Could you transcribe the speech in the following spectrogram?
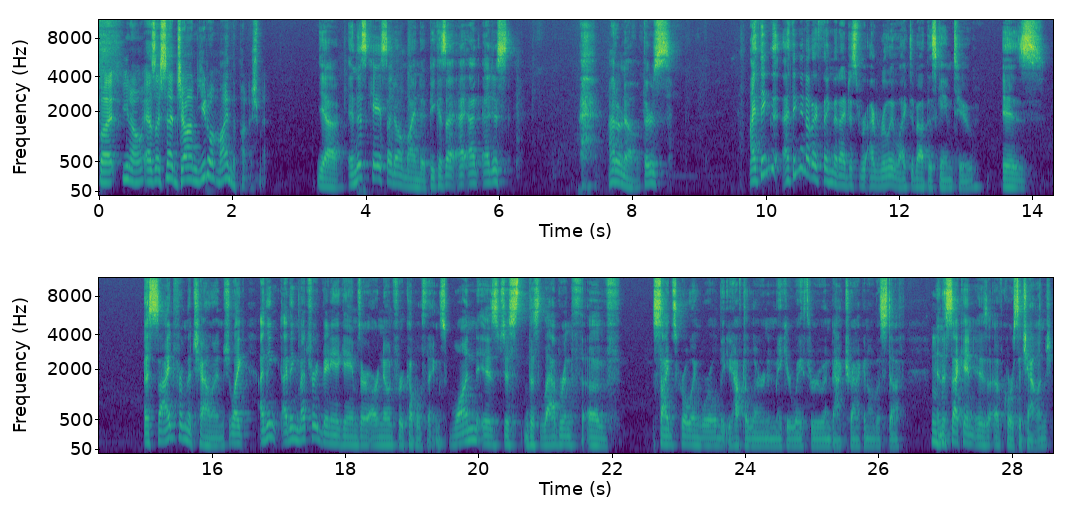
but you know, as I said, John, you don't mind the punishment. Yeah, in this case, I don't mind it because I, I, I- I just, I don't know. There's, I think, I think another thing that I just I really liked about this game too is, aside from the challenge, like I think I think Metroidvania games are, are known for a couple things. One is just this labyrinth of side-scrolling world that you have to learn and make your way through and backtrack and all this stuff. And the second is, of course, the challenge.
